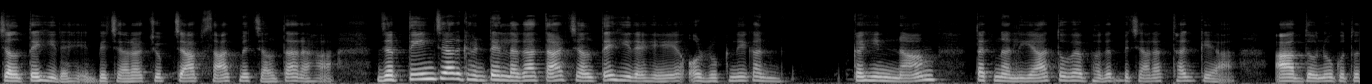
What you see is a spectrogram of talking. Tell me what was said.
चलते ही रहे। बेचारा चुपचाप साथ में चलता रहा। जब तीन चार घंटे लगातार चलते ही रहे और रुकने का कहीं नाम तक न लिया तो वह भगत बेचारा थक गया। आप दोनों को तो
